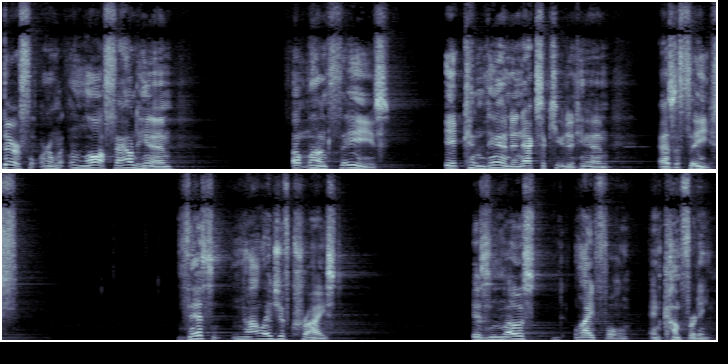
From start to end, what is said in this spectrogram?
Therefore, when the law found him among thieves, it condemned and executed him as a thief. This knowledge of Christ is most delightful and comforting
